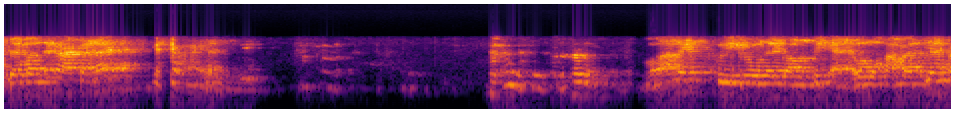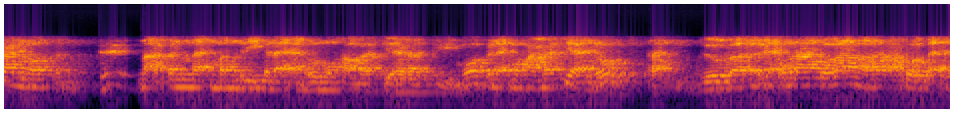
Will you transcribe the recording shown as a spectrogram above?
Yang penting ora kena. Mulai keliru nih konflik NU Muhammadiyah kan nonton. Nak kena menteri kena NU Muhammadiyah mau kena Muhammadiyah NU lagi. Dua kena orang orang malah protes.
